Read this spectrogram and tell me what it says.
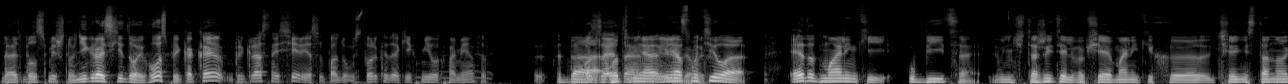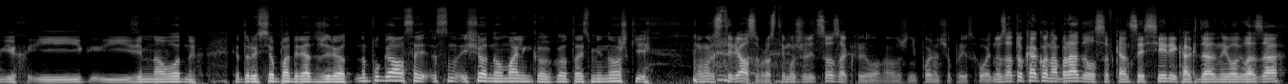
Да, это было смешно. Не играй с едой. Господи, какая прекрасная серия, если подумать. Столько таких милых моментов. Да, Вот за вот это меня, меня смутило. Этот маленький убийца, уничтожитель вообще маленьких э, членистоногих и, и земноводных, который все подряд жрет, напугался еще одного маленького какого-то осьминожки. Он растерялся, просто ему же лицо закрыло, он же не понял, что происходит. Но зато как он обрадовался в конце серии, когда на его глазах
